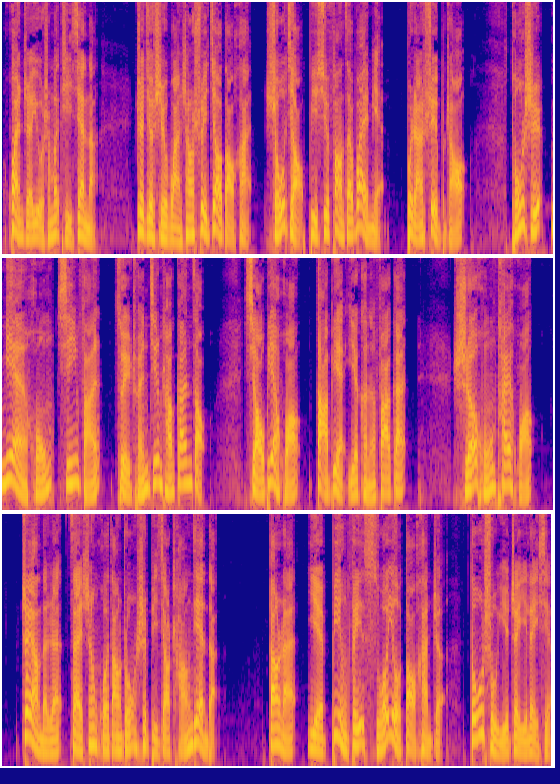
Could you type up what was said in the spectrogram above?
患者有什么体现呢？这就是晚上睡觉盗汗，手脚必须放在外面，不然睡不着。同时面红心烦，嘴唇经常干燥，小便黄，大便也可能发干，舌红苔黄。这样的人在生活当中是比较常见的，当然也并非所有盗汗者都属于这一类型，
